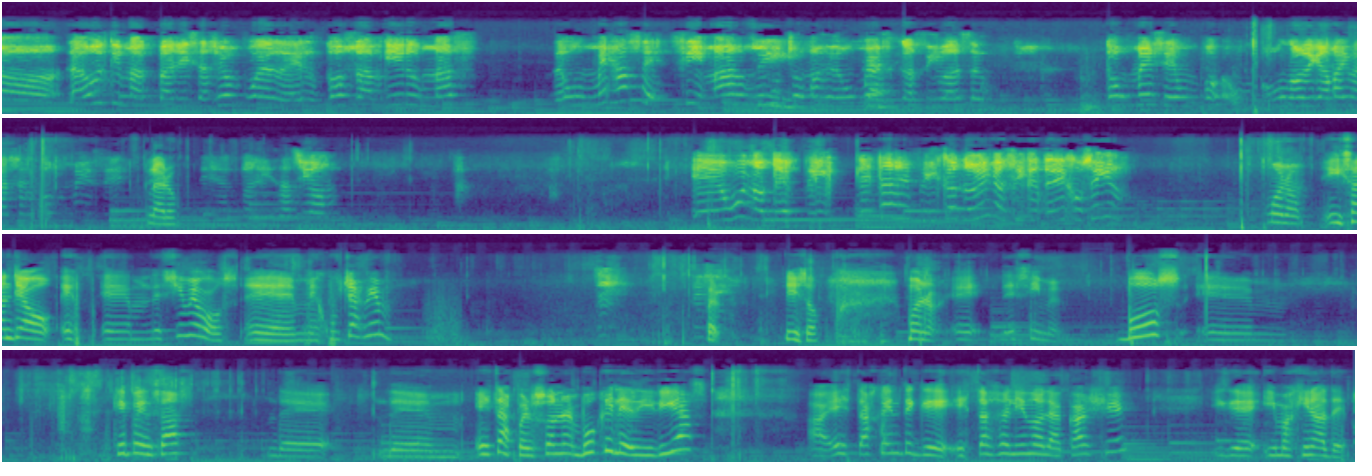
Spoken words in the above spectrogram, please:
la última actualización fue del 2 de abril, más de un mes hace. Sí, más, Sí. mucho más de un mes, casi va a ser dos meses, un, un, unos días más iba a ser dos meses Claro. de actualización. Bueno, y Santiago, eh, decime vos, eh, ¿me escuchás bien? Sí. Listo. Bueno, eh, decime, vos, eh, ¿qué pensás de, de mm, estas personas? ¿Vos qué le dirías a esta gente que está saliendo a la calle y que, imagínate,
